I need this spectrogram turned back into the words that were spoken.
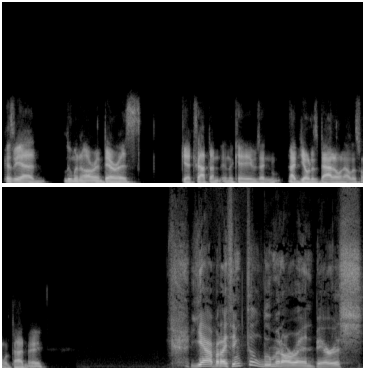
Because we had Luminar and Barriss get trapped on, in the caves and had Yoda's battle, and now this one with Padme. Yeah, but I think the Luminara and Barriss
